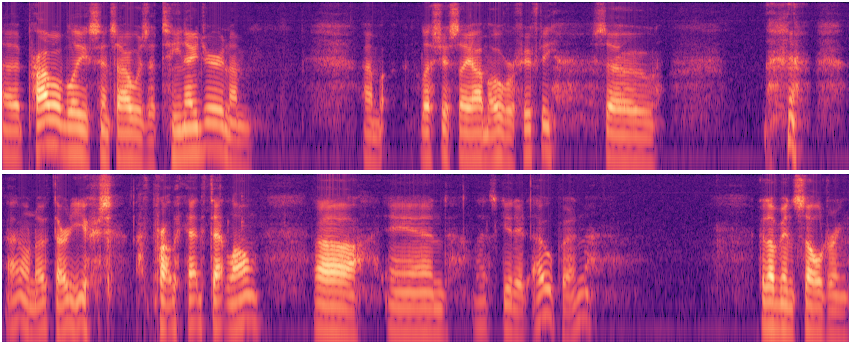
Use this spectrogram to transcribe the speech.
Uh, probably since I was a teenager, and I'm I'm let's just say I'm over 50 so I don't know 30 years. I've probably had it that long. Uh, and let's get it open. Because I've been soldering.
